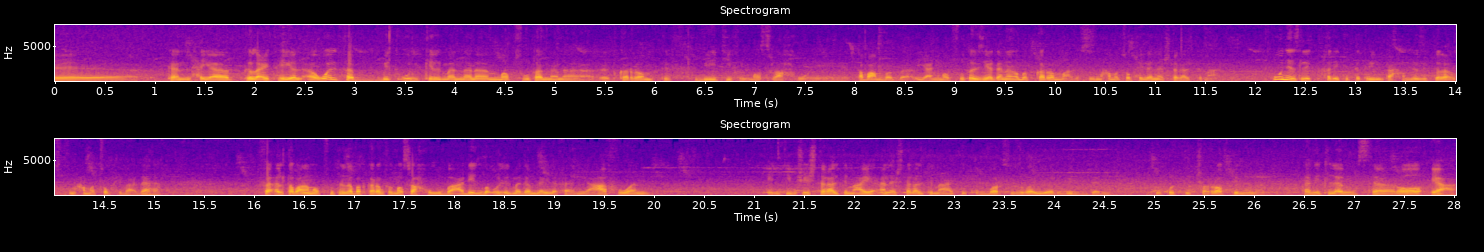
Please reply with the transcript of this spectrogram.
آه، كان الحقيقة طلعت هي الأول فبتقول كلمة إن أنا مبسوطة إن أنا اتكرمت في بيتي في المسرح وطبعا يعني مبسوطة زيادة إن أنا بتكرم مع الأستاذ محمد صبحي لأن أنا اشتغلت معاه ونزلت خدت التكريم بتاعها ونزلت طلع الأستاذ محمد صبحي بعدها. فقال طبعا أنا مبسوط إن أنا بتكرم في المسرح وبعدين بقول للمدام ليلى فهمي عفوا انت مش اشتغلت معايا أنا اشتغلت معاكي كومبارس صغير جدا وكنت اتشرفت إن أنا كانت لمسة رائعة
